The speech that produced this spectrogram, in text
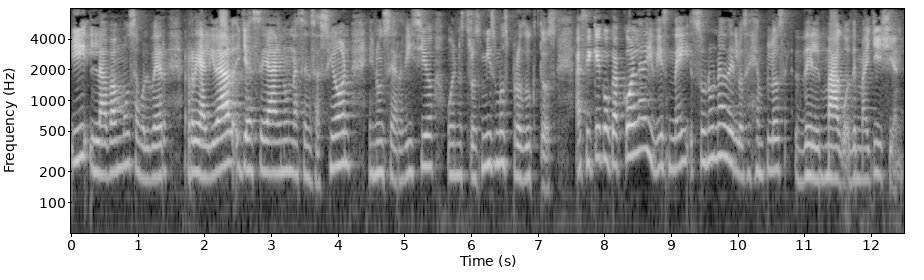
y la vamos a volver realidad, ya sea en una sensación, en un servicio o en nuestros mismos productos. Así que Coca-Cola y Disney son uno de los ejemplos del mago, de magician.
